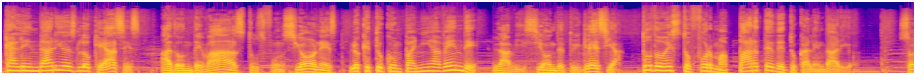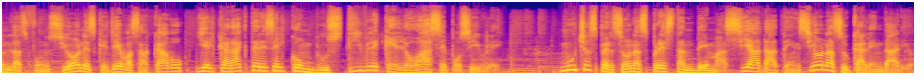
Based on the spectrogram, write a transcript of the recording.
Calendario es lo que haces, a dónde vas, tus funciones, lo que tu compañía vende, la visión de tu iglesia. Todo esto forma parte de tu calendario. Son las funciones que llevas a cabo y el carácter es el combustible que lo hace posible. Muchas personas prestan demasiada atención a su calendario.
